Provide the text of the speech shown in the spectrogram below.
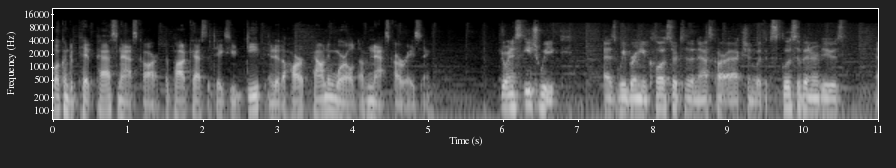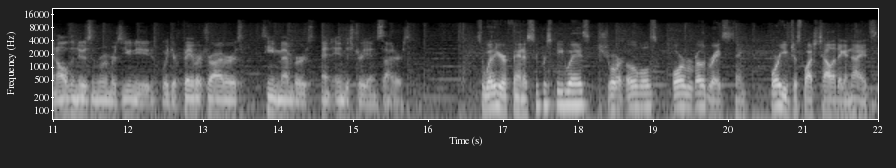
Welcome to Pit Pass NASCAR, the podcast that takes you deep into the heart pounding world of NASCAR racing. Join us each week as we bring you closer to the NASCAR action with exclusive interviews and all the news and rumors you need with your favorite drivers, team members, and industry insiders. So, whether you're a fan of super speedways, short ovals, or road racing, or you've just watched Talladega Nights,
